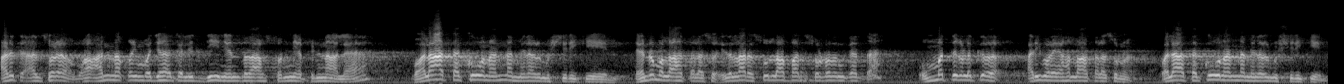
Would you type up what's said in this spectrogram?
அடுத்து அது சொல்ல அன்னகையும் வஜகலித்தீன் என்பதாக சொன்ன பின்னால வலா தக்குவன் அன்ன மினல் முஷ்ரிக்கேன் என்றும் அல்லாஹால சொல் இதெல்லாம் ரசூல்லா பார்த்து சொல்றதுன்னு கேட்டா உம்மத்துகளுக்கு அறிவுரையாக அல்லாஹால சொல்றேன் வலா தக்குவன் அன்ன மினல் முஷ்ரிக்கேன்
